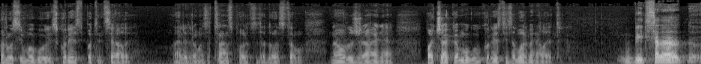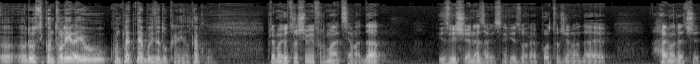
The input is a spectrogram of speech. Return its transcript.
Rusi mogu iskoristiti potencijale aerodroma za transport, za dostavu naoružanja, pa čak ga mogu koristiti za borbene lete. u biti sada e, Rusi kontroliraju komplet nebo iznad Ukrajine, je li tako? Prema jutrošnjim informacijama da, iz više nezavisnih izvora je potvrđeno da je, hajmo reći,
